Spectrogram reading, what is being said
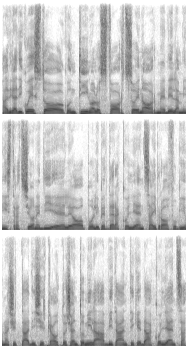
Al di là di questo continua lo sforzo enorme dell'amministrazione di eh, Leopoli per dare accoglienza ai profughi, una città di circa 800.000 abitanti che dà accoglienza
